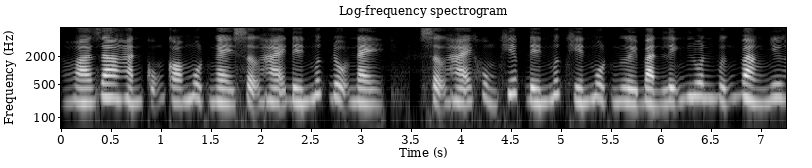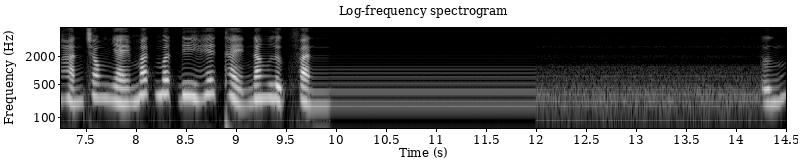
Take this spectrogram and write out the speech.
Hóa ra hắn cũng có một ngày sợ hãi đến mức độ này. Sợ hãi khủng khiếp đến mức khiến một người bản lĩnh luôn vững vàng như hắn trong nháy mắt mất đi hết thảy năng lực phản. Ứng.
